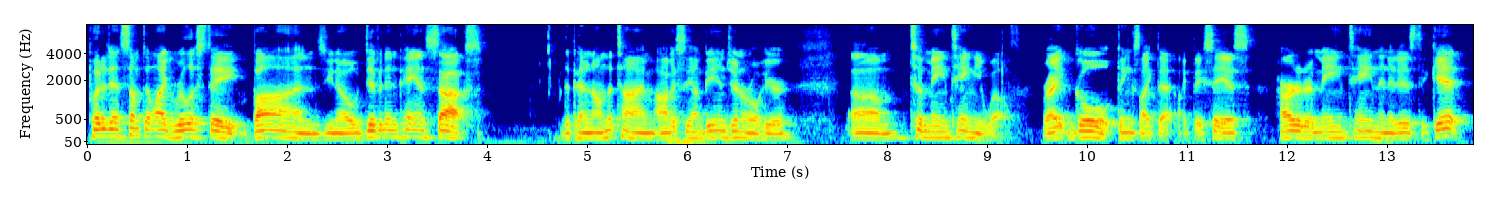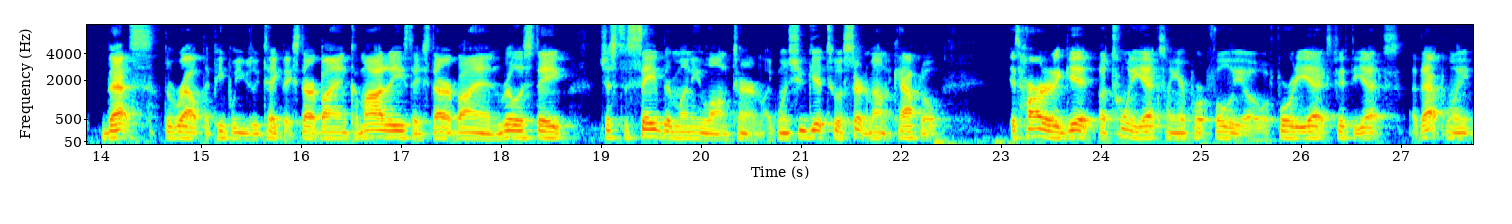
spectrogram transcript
put it in something like real estate, bonds, you know, dividend paying stocks, depending on the time. Obviously, I'm being general here um, to maintain your wealth, right? Gold, things like that. Like they say, it's harder to maintain than it is to get. That's the route that people usually take. They start buying commodities, they start buying real estate just to save their money long term. Like once you get to a certain amount of capital, it's harder to get a 20x on your portfolio, a 40x, 50x. At that point,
